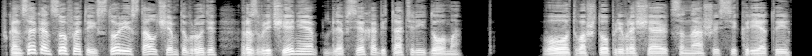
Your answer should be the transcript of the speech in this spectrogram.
В конце концов, эта история стала чем-то вроде развлечения для всех обитателей дома. Вот во что превращаются наши секреты,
